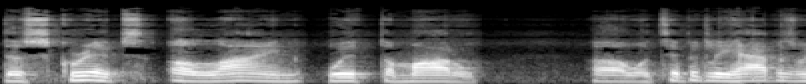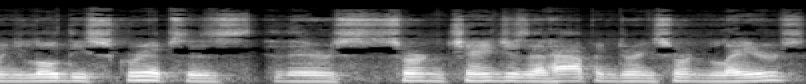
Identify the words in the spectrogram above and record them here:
the scripts align with the model. Uh, what typically happens when you load these scripts is there's certain changes that happen during certain layers,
